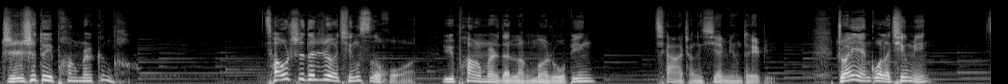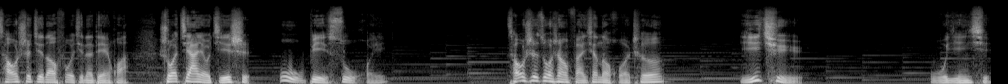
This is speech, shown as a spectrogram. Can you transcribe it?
只是对胖妹更好。”曹氏的热情似火，与胖妹儿的冷漠如冰，恰成鲜明对比。转眼过了清明，曹氏接到父亲的电话，说家有急事，务必速回。曹氏坐上返乡的火车，一去无音信。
